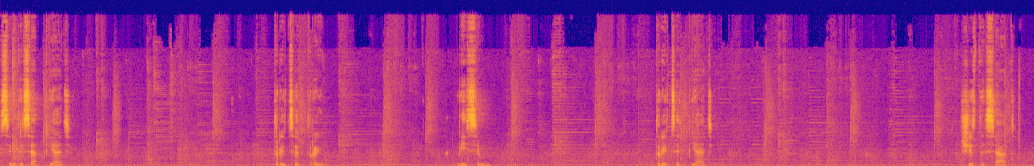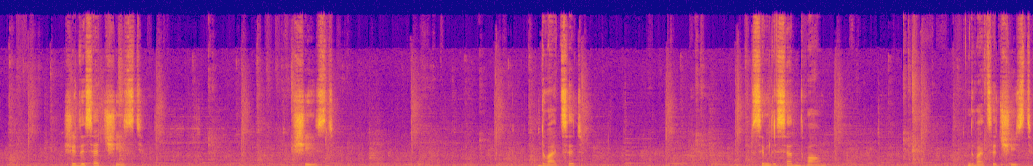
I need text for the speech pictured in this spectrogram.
Сімдесят п'ять, тридцять три, вісім, тридцять п'ять. 60, 66, 6, 20, 72, 26,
